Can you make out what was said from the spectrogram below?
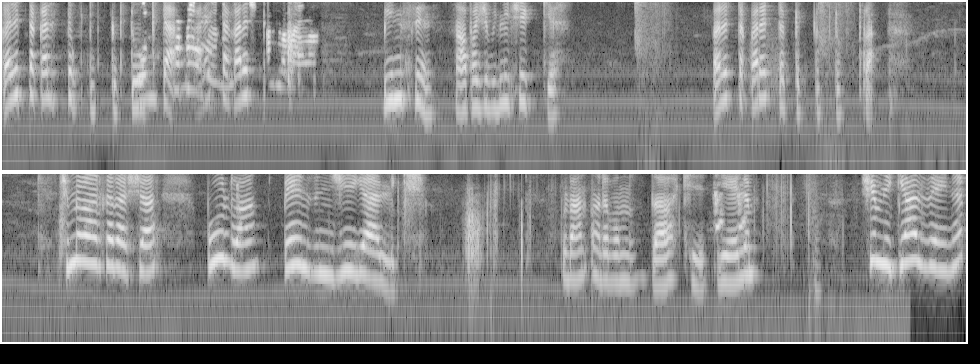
Tıp tıp tıp garetta garetta Binsin. Ne yapabilecek ki? Karetta karetta tup tup tup. Şimdi arkadaşlar buradan benzinciye geldik. Buradan arabamızı da kilitleyelim. Şimdi gel Zeynep.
